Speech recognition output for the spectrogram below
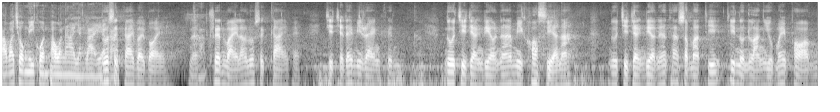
ครับว่าช่วงนี้ควรภาวนาอย่างไรอะคบรู้สึกกายบ่อยๆนะเคลื่อนไหวแล้วรู้สึกกายไปจิตจะได้มีแรงขึ้น ดูจิตอย่างเดียวนะ มีข้อเสียนะ ดูจิตอย่างเดียวเนี่ยถ้าสมาธิที่หนุนหลังอยู่ไม่พอมน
